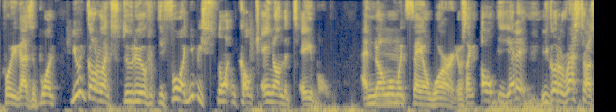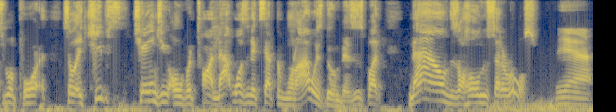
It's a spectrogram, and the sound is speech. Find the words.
before you guys were born, you would go to like Studio 54 and you'd be snorting cocaine on the table. And no one would say a word. It was like, oh, you get it? You go to restaurants, people pour. So it keeps changing over time. That wasn't acceptable when I was doing business, but now there's a whole new set of rules. Yeah.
